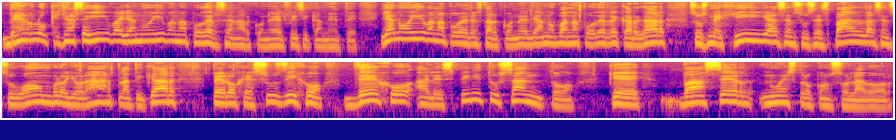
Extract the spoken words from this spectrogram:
ver lo que ya se iba, ya no iban a poder cenar con Él físicamente, ya no iban a poder estar con Él, ya no van a poder recargar sus mejillas en sus espaldas, en su hombro, llorar, platicar. Pero Jesús dijo, dejo al Espíritu Santo que va a ser nuestro consolador.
